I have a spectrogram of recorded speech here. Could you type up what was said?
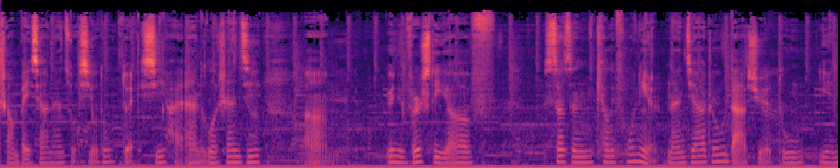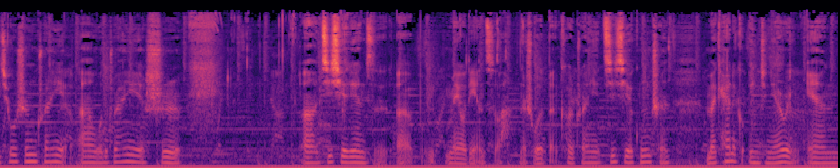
上北下南左西右东，对，西海岸的洛杉矶，啊，University of Southern California 南加州大学读研究生专业，啊，我的专业是，呃，机械电子，呃，没有电子啊，那是我的本科专业，机械工程，Mechanical Engineering，and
